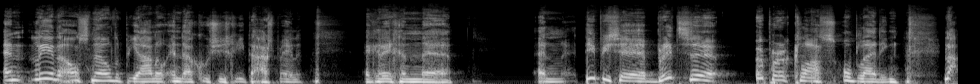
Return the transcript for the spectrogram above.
En leerde al snel de piano en de akoestische gitaar spelen. Hij kreeg een, eh, een typische Britse upper class opleiding. Nou,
